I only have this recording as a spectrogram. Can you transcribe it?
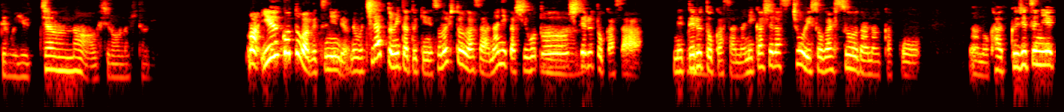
でも言っちゃうな、後ろの人に。まあ、言うことは別にいいんだよ。でも、チラッと見たときに、その人がさ、何か仕事をしてるとかさ、寝てるとかさ、何かしら超忙しそうな、なんかこう、あの、確実に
